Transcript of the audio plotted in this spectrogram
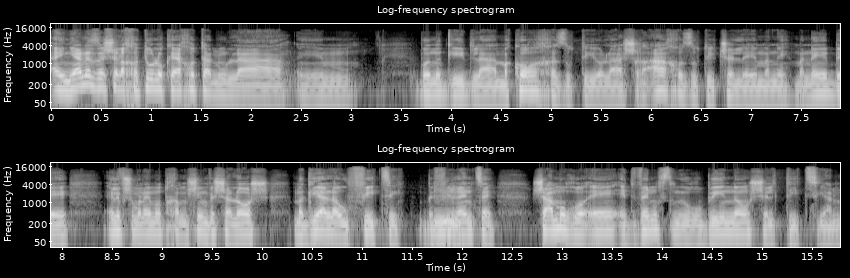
העניין הזה של החתול לוקח אותנו ל... Uh, בוא נגיד, למקור החזותי או להשראה החזותית של אה, מנה. מנה ב-1853 מגיע לאופיצי בפירנצה, mm. שם הוא רואה את ונוס מאורבינו של טיציאן.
